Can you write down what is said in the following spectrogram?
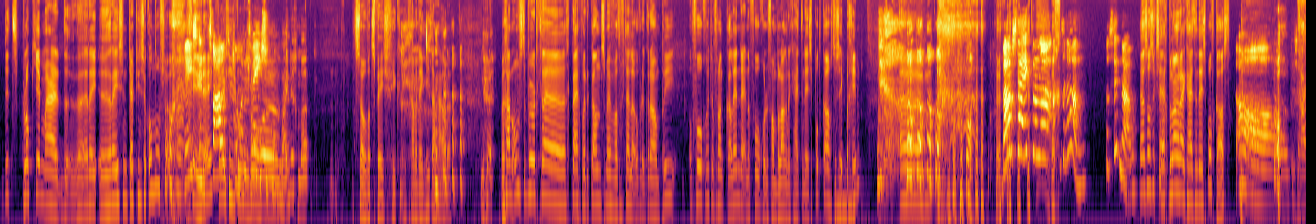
dit blokje, maar de, eh, race in 13 seconden of zo. Een race Geen in idee. 15 seconden is 12,2 wel eh, seconden. weinig, maar... Zo wat specifiek. Ik ga me denk ik niet aanhouden. We gaan om de beurt kri- krijgen we de kans om even wat te vertellen over de Grand Prix. Op volgorde van kalender en de volgorde van belangrijkheid in deze podcast. Dus ik begin. Ehm, Waarom sta ik dan eh, achteraan? Wat is dit nou? ja, zoals ik zeg, belangrijkheid in deze podcast. Oh, bizar.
